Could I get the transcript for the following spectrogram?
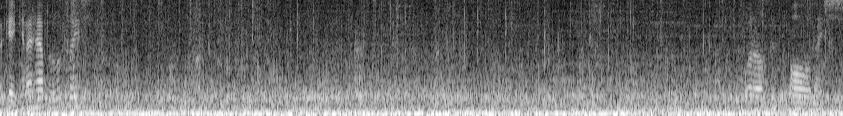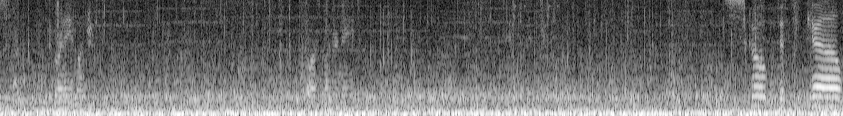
Okay, can I have the loot, please? What else? is- Oh, nice. The grenade launcher. Cal,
